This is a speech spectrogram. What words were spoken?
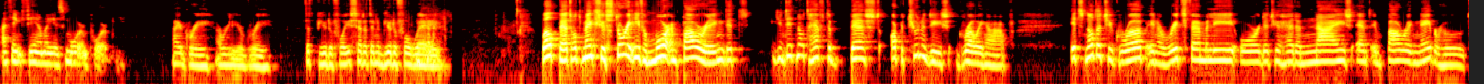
I think family is more important. I agree. I really agree. That's beautiful. You said it in a beautiful way. well, Pat, what makes your story even more empowering that you did not have the best opportunities growing up. It's not that you grew up in a rich family or that you had a nice and empowering neighborhood.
